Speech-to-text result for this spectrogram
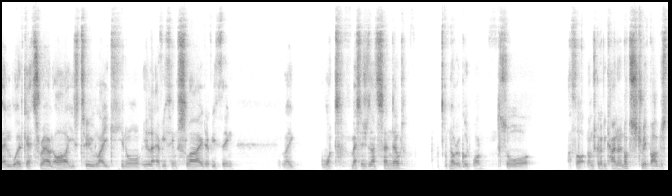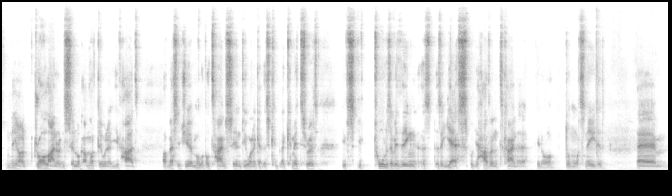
and word gets around, oh, he's too like, you know, he let everything slide, everything. Like, what message does that send out? Not a good one. So I thought I'm just going to be kind of not strict, but I'll just you know draw a line and say, look, I'm not doing it. You've had, I've messaged you multiple times saying, do you want to get this like commit to it? You've you've told us everything as, as a yes, but you haven't kind of you know done what's needed, um,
